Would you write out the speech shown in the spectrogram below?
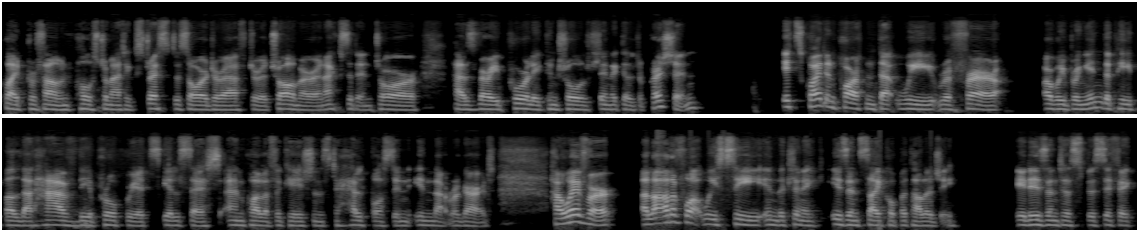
quite profound post-traumatic stress disorder after a trauma or an accident or has very poorly controlled clinical depression, it's quite important that we refer or we bring in the people that have the appropriate skill set and qualifications to help us in, in that regard. However, a lot of what we see in the clinic isn't psychopathology. It isn't a specific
